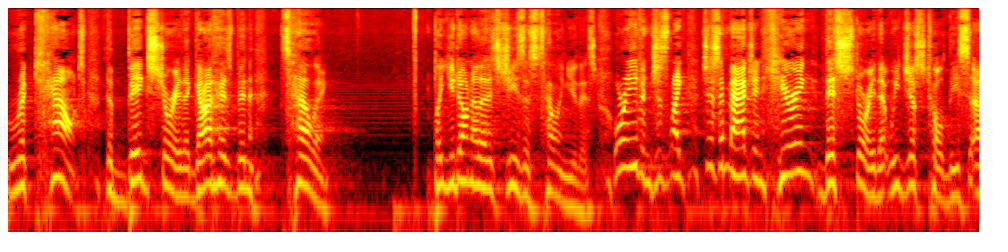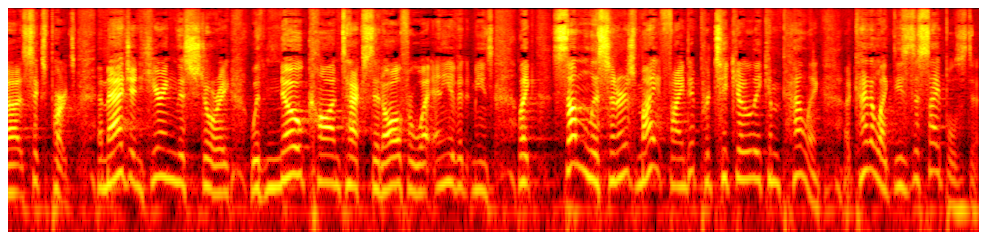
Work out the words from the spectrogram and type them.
recount the big story that God has been telling but you don't know that it's Jesus telling you this. Or even just like, just imagine hearing this story that we just told, these uh, six parts. Imagine hearing this story with no context at all for what any of it means. Like, some listeners might find it particularly compelling, uh, kind of like these disciples did.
